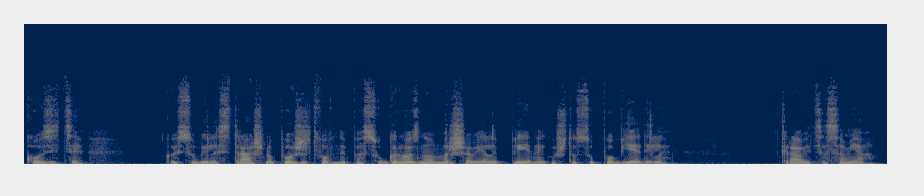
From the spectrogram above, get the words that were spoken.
kozice koje su bile strašno požrtvovne pa su grozno mršavijele prije nego što su pobjedile. Kravica sam ja.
